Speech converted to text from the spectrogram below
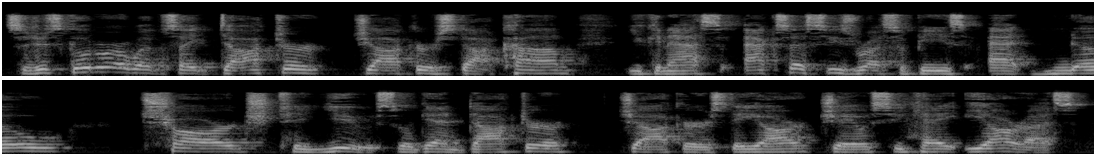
So just go to our website, drjockers.com. You can ask, access these recipes at no charge to you. So again, Dr. Jockers, D-R-J-O-C-K-E-R-S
